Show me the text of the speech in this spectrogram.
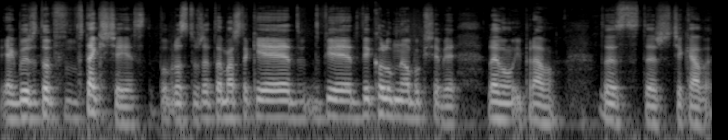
jakby, że to w, w tekście jest po prostu, że to masz takie dwie, dwie kolumny obok siebie, lewą i prawą. To jest też ciekawe.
